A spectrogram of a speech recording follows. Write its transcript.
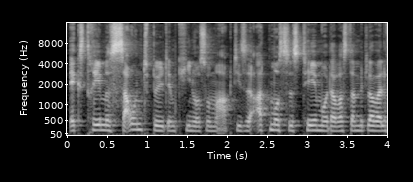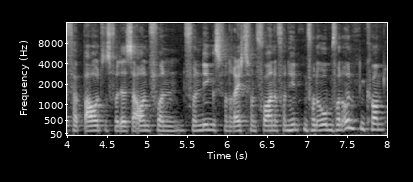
extreme Soundbild im Kino so mag. Diese Atmos-Systeme oder was da mittlerweile verbaut ist, wo der Sound von, von links, von rechts, von vorne, von hinten, von oben, von unten kommt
